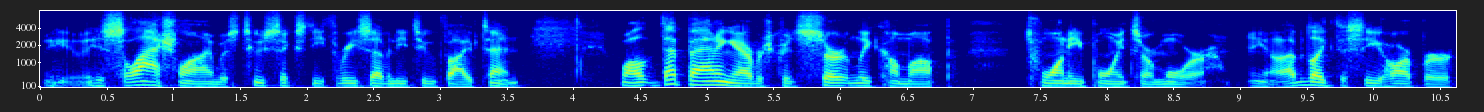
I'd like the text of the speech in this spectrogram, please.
his slash line was 260, 372, 510. Well, that batting average could certainly come up 20 points or more. You know, I'd like to see Harper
